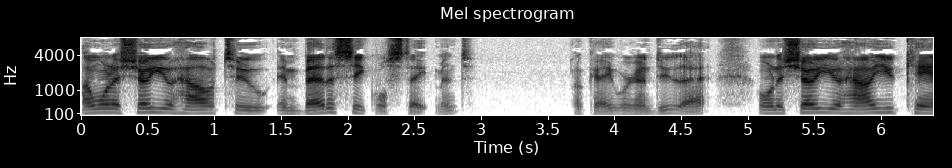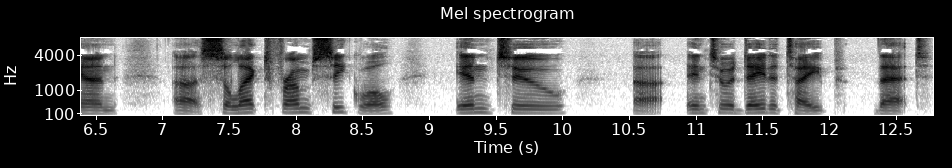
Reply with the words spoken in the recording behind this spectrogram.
I want to show you how to embed a SQL statement. Okay, we're going to do that. I want to show you how you can uh, select from SQL into uh, into a data type that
